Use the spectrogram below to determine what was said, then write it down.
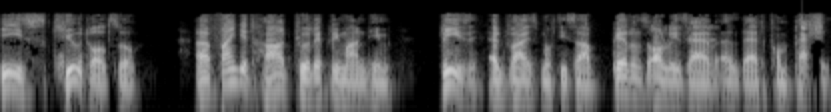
He is cute also. Uh, find it hard to reprimand him. Please advise Mufti Saab. Parents always have uh, that compassion.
